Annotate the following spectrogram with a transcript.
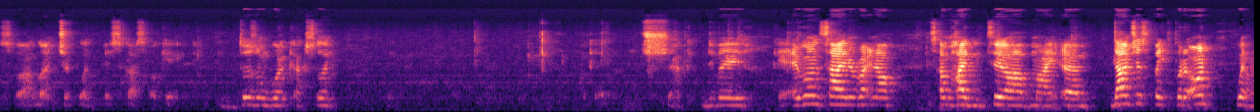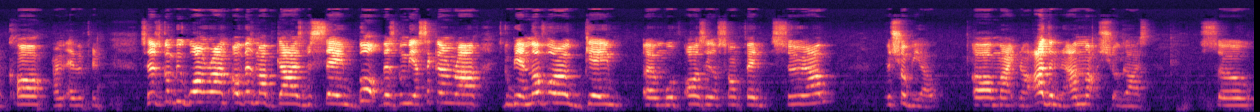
So I'm gonna check like this, guys. Okay. It doesn't work actually. Okay, check. Okay, everyone's hiding right now. So I'm hiding too. I have my um, down plate to put it on with a car and everything. So there's gonna be one round of this map, guys, the same, but there's gonna be a second round. it's gonna be another game um, with Ozzy or something soon out. It should be out. Or might not. I don't know. I'm not sure, guys. So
